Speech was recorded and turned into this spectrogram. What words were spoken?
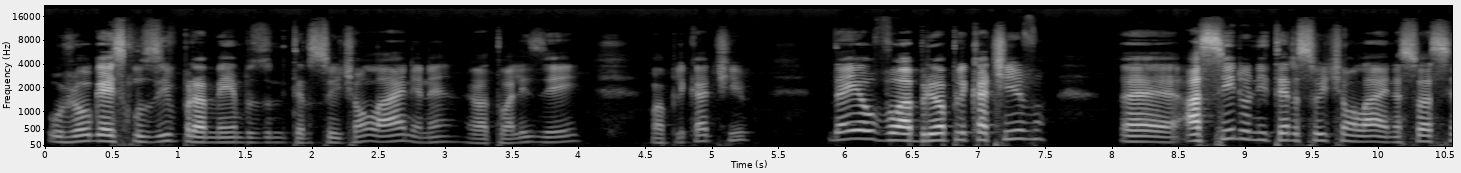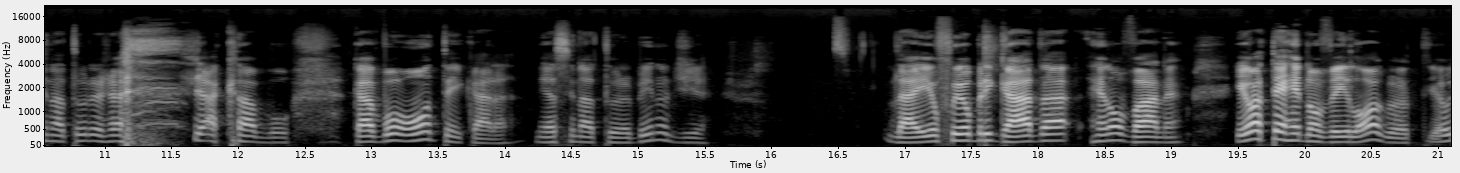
O jogo é exclusivo para membros do Nintendo Switch Online, né? Eu atualizei o aplicativo. Daí eu vou abrir o aplicativo. É, assine o Nintendo Switch Online. A sua assinatura já, já acabou. Acabou ontem, cara. Minha assinatura, bem no dia. Daí eu fui obrigado a renovar, né? Eu até renovei logo. Eu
